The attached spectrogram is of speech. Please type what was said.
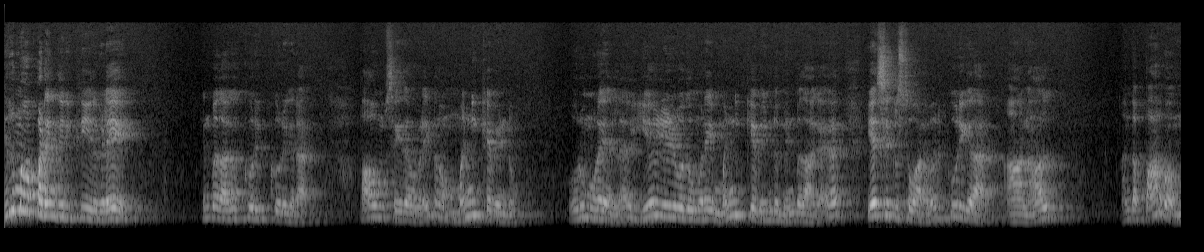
இருமாப்படைந்திருக்கிறீர்களே என்பதாக கூறி கூறுகிறார். பாவம் செய்தவர்களை நாம் மன்னிக்க வேண்டும். ஒரு முறை அல்ல ஏழு எழுபது முறை மன்னிக்க வேண்டும் என்பதாக இயேசு கிறிஸ்துவானவர் கூறுகிறார். ஆனால் அந்த பாவம்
